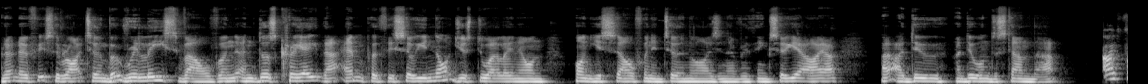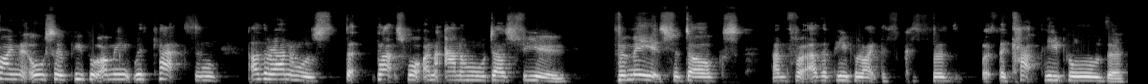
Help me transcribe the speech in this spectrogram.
I don't know if it's the right term, but release valve and, and does create that empathy. So you're not just dwelling on, on yourself and internalizing everything. So yeah, I, I, I do, I do understand that. I find that also people, I mean, with cats and other animals, that that's what an animal does for you. For me, it's for dogs and for other people like the, for the cat people, the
